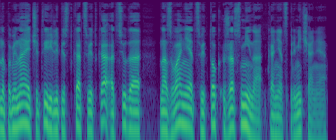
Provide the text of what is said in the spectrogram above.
напоминая четыре лепестка цветка, отсюда название «цветок жасмина», конец примечания.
